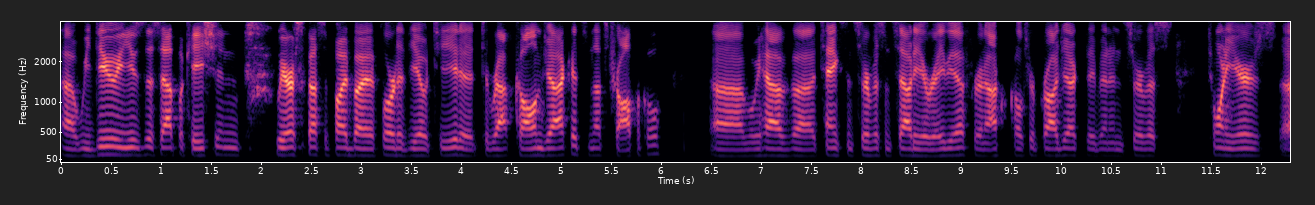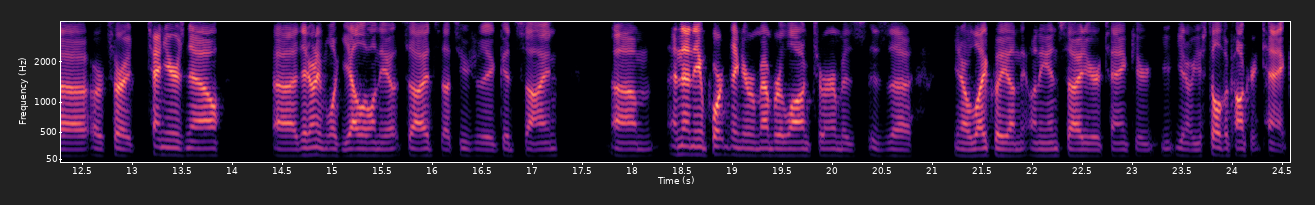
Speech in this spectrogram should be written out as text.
Uh, we do use this application. We are specified by Florida DOT to, to wrap column jackets, and that's tropical. Uh, we have uh, tanks in service in Saudi Arabia for an aquaculture project. They've been in service 20 years, uh, or sorry, 10 years now. Uh, they don't even look yellow on the outside, so that's usually a good sign. Um, and then the important thing to remember long term is is uh, you know likely on the on the inside of your tank, you're you, you know you still have a concrete tank.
